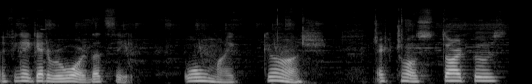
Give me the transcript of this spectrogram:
I think I get a reward. Let's see. Oh my gosh. Extra start boost.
